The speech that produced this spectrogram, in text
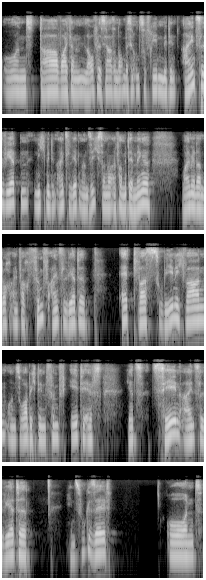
Und da war ich dann im Laufe des Jahres noch ein bisschen unzufrieden mit den Einzelwerten, nicht mit den Einzelwerten an sich, sondern einfach mit der Menge, weil mir dann doch einfach fünf Einzelwerte etwas zu wenig waren. Und so habe ich den fünf ETFs jetzt zehn Einzelwerte hinzugesellt. Und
